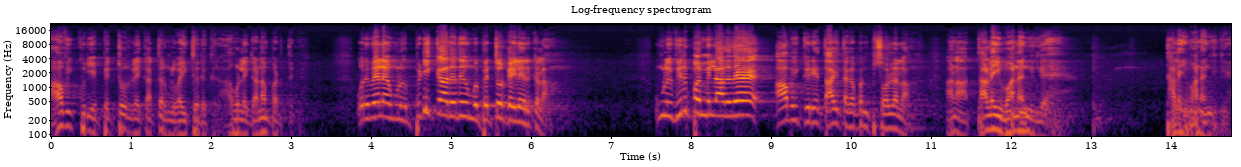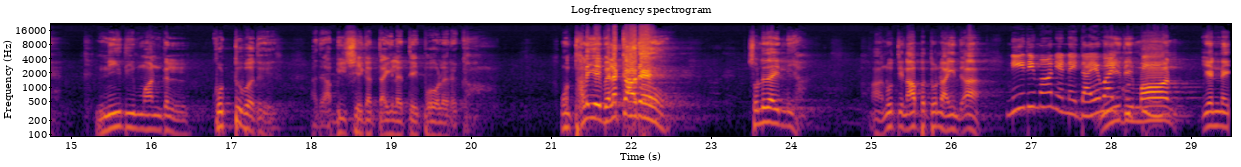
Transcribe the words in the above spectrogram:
ஆவிக்குரிய பெற்றோர்களை கத்தர் உங்களை வைத்திருக்கிறார். அவர்களை கனப்படுத்துங்க. ஒருவேளை உங்களுக்கு பிடிக்காதது உங்கள் பெற்றோர் கையில் இருக்கலாம். உங்களுக்கு விருப்பம் இல்லாததே ஆவிக்குரிய தாய் தகப்பன் சொல்லலாம். ஆனால் தலை வணங்குங்க. தலை வணங்குங்க. நீதிமான்கள் கொட்டுவது அது அபிஷேக தைலத்தை போல இருக்கும். உன் தலையை விளக்காத. சொல்லுதா இல்லையா? நூற்றி நாற்பத்தொன்று ஐந்து ஆ. நீதிமான் என்னை தயவாய் நீதிமான் என்னை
